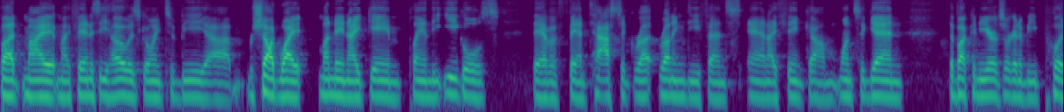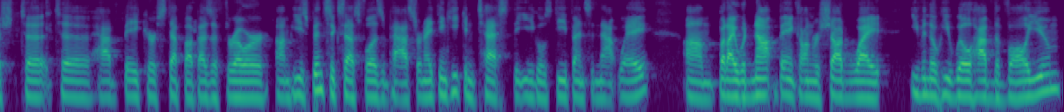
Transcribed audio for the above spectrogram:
But my my fantasy hoe is going to be um, Rachaad White Monday night game playing the Eagles. They have a fantastic running defense, and I think um, once again the Buccaneers are going to be pushed to to have Baker step up as a thrower. Um, he's been successful as a passer, and I think he can test the Eagles defense in that way. Um, but I would not bank on Rachaad White, even though he will have the volume.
